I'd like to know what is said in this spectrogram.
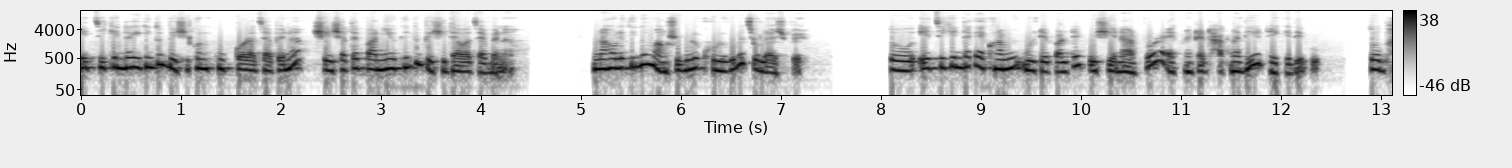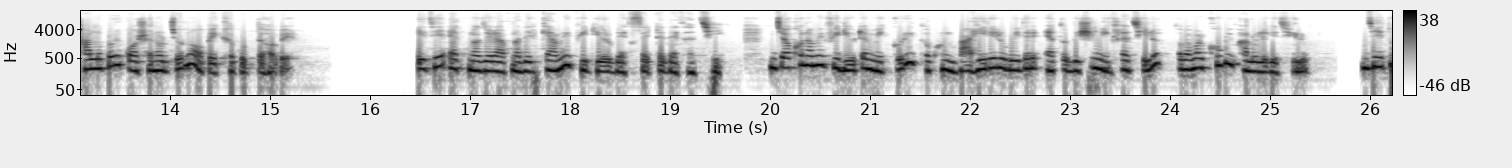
এই চিকেনটাকে কিন্তু বেশিক্ষণ কুক করা যাবে না, সেই সাথে পানিও কিন্তু বেশি দেওয়া যাবে না। না হলে কিন্তু মাংসগুলো খুলে খুলে চলে আসবে। তো এই চিকেনটাকে এখন আমি উল্টে পাল্টে কষিয়ে নেওয়ার পর এখন একটা ঢাকনা দিয়ে ঢেকে দেব। তো ভালো করে কষানোর জন্য অপেক্ষা করতে হবে। এই যে এক নজরে আপনাদেরকে আমি ভিডিওর ব্যাক সাইডটা দেখাচ্ছি। যখন আমি ভিডিওটা মেক করি, তখন বাহিরের ওয়েদার এত বেশি মেঘলা ছিল, তবে আমার খুবই ভালো লেগেছিল। যেহেতু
